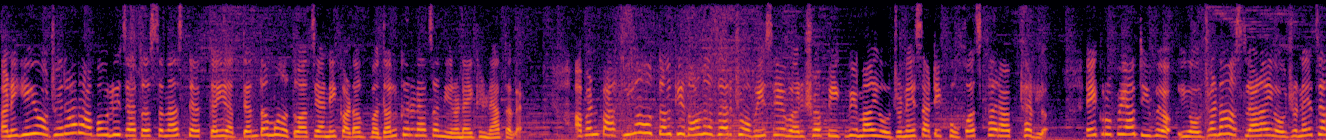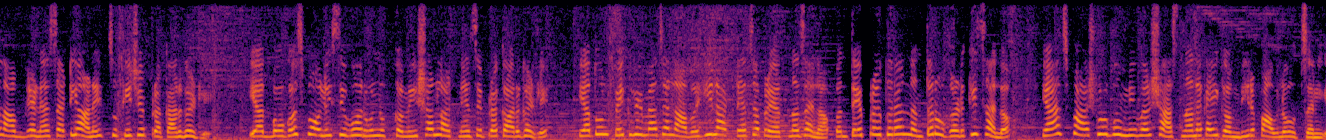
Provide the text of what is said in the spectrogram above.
आणि ही योजना राबवली जात असतानाच त्यात काही अत्यंत महत्त्वाचे आणि कडक बदल करण्याचा निर्णय घेण्यात आलाय. आपण पाहिलं होतं की दोन हजार चोवीस हे वर्ष पीक विमा योजनेसाठी खूपच खराब ठरलं. एक रुपयात यो- योजना असल्यानं योजनेचा लाभ घेण्यासाठी अनेक चुकीचे प्रकार घडले. यात बोगस पॉलिसी भरून कमिशन लाटण्याचे प्रकार घडले. यातून पीक विम्याचा लाभही लाटण्याचा प्रयत्न झाला पण ते प्रकरण नंतर उघडकीस आलं. याच पार्श्वभूमीवर शासनानं काही गंभीर पावलं उचलली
